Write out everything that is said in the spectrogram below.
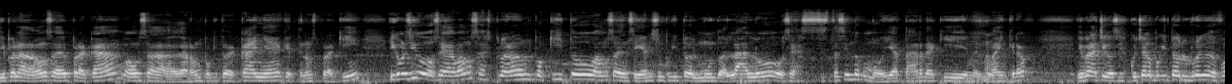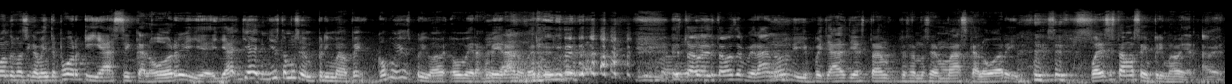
Y pues nada, vamos a ver por acá, vamos a agarrar un poquito de caña que tenemos por aquí. Y como les digo, o sea, vamos a explorar un poquito, vamos a enseñarles un poquito del mundo a Lalo. O sea, se está haciendo como ya tarde aquí en el Minecraft. Y bueno chicos, si escuchan un poquito el ruido de fondo básicamente porque ya hace calor y eh, ya, ya, ya estamos en primavera. ¿Cómo es primavera? O vera- verano, Verano. verano. Estamos, estamos en verano y pues ya, ya está empezando a hacer más calor y pues, por eso estamos en primavera. A ver,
